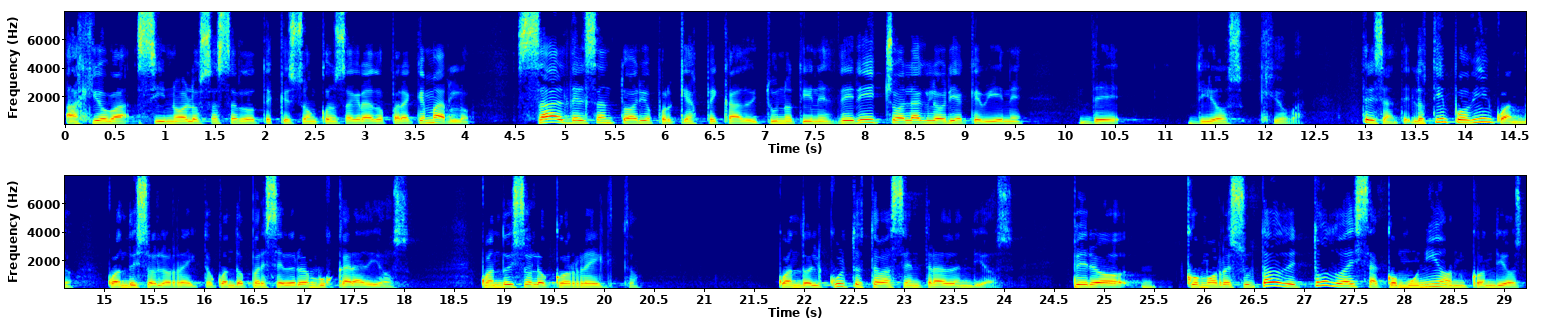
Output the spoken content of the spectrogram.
a Jehová, sino a los sacerdotes que son consagrados para quemarlo. Sal del santuario porque has pecado y tú no tienes derecho a la gloria que viene de Dios Jehová. Interesante. Los tiempos bien cuando, cuando hizo lo recto, cuando perseveró en buscar a Dios, cuando hizo lo correcto, cuando el culto estaba centrado en Dios. Pero como resultado de toda esa comunión con Dios,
